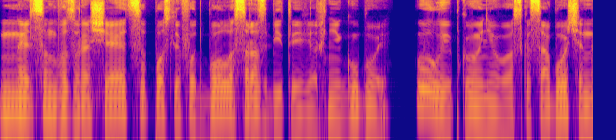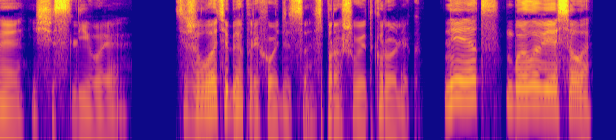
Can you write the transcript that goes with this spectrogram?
Нельсон возвращается после футбола с разбитой верхней губой. Улыбка у него скособоченная и счастливая. «Тяжело тебе приходится?» – спрашивает кролик. «Нет, было весело.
